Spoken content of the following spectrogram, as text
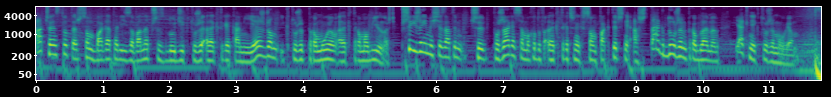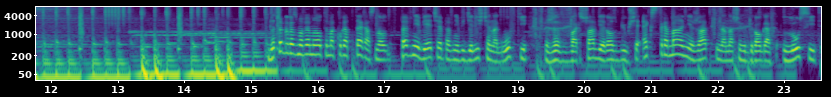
a często też są bagatelizowane przez ludzi, którzy elektrykami jeżdżą i którzy promują elektromobilność. Przyjrzyjmy się zatem, czy pożary samochodów elektrycznych są faktycznie aż tak dużym problemem, jak niektórzy mówią. Dlaczego rozmawiamy o tym akurat teraz? No, pewnie wiecie, pewnie widzieliście nagłówki, że w Warszawie rozbił się ekstremalnie rzadki na naszych drogach Lucid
